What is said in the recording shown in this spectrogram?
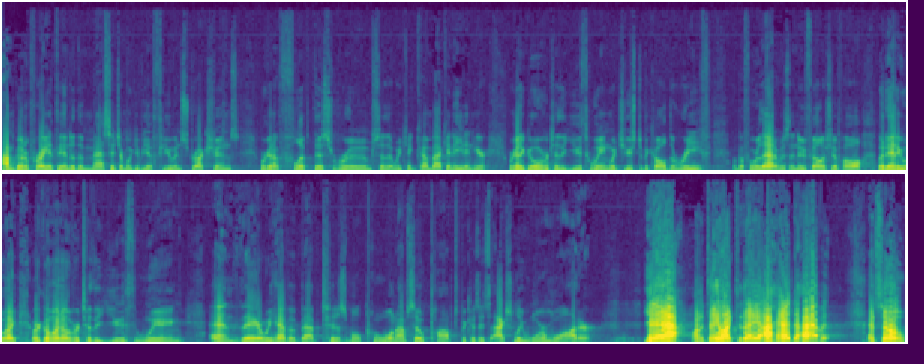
I'm going to pray at the end of the message. I'm going to give you a few instructions. We're going to flip this room so that we can come back and eat in here. We're going to go over to the youth wing, which used to be called the Reef. Before that, it was the New Fellowship Hall. But anyway, we're going over to the youth wing, and there we have a baptismal pool. And I'm so pumped because it's actually warm water. Yeah, on a day like today, I had to have it. And so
